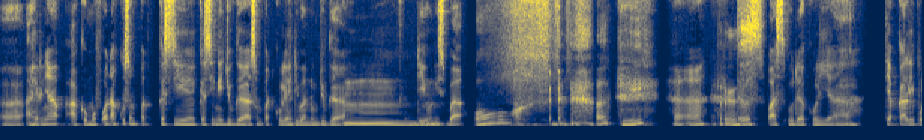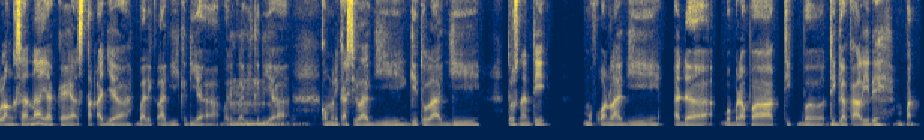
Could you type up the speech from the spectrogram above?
Eh, akhirnya aku move on aku sempet kesi ke sini juga sempat kuliah di Bandung juga Hmm. di Unisba Oh, oke. Heeh. Terus? terus pas udah kuliah tiap kali pulang ke sana ya kayak stuck aja balik lagi ke dia balik lagi ke Hmm. dia komunikasi lagi gitu lagi terus nanti move on lagi ada beberapa tiga, tiga kali deh empat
